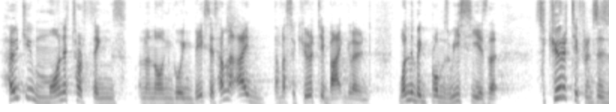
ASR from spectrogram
How do you monitor things on an ongoing basis? I have a security background. One of the big problems we see is that security, for instance,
